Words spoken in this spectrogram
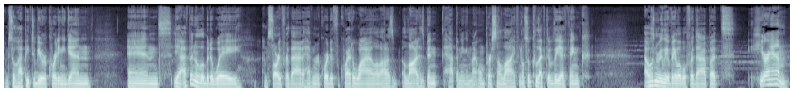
I'm so happy to be recording again. And yeah, I've been a little bit away. I'm sorry for that. I haven't recorded for quite a while. A lot has a lot has been happening in my own personal life and also collectively, I think I wasn't really available for that, but here I am.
